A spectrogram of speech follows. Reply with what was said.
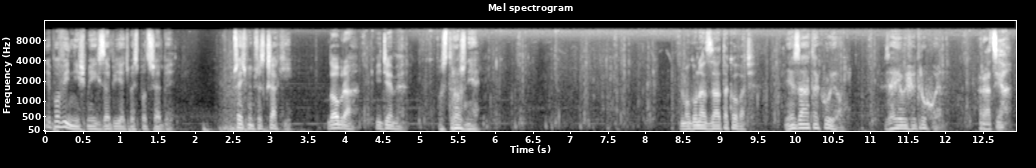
Nie powinniśmy ich zabijać bez potrzeby. Przejdźmy przez krzaki. Dobra, idziemy. Ostrożnie. Mogą nas zaatakować. Nie zaatakują. Zajęły się truchłem. Racja.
